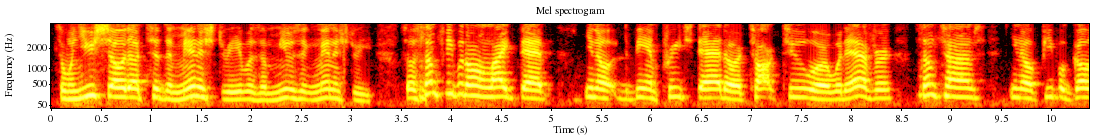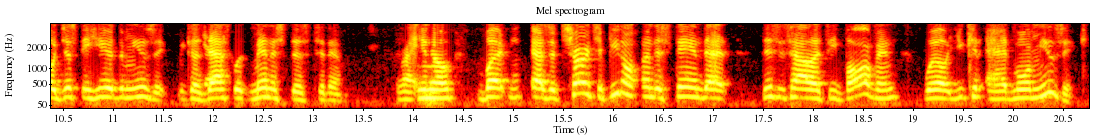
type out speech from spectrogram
So when you showed up to the ministry, it was a music ministry. So some people don't like that, you know, being preached at or talked to or whatever. Sometimes, you know, people go just to hear the music because Yeah. that's what ministers to them, Right. you know. But as a church, if you don't understand that this is how it's evolving, well, you can add more music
